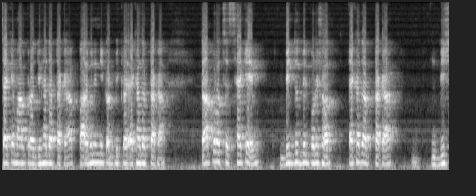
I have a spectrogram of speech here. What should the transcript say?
চেকে মাল ক্রয় দুই হাজার টাকা, পারভিনের নিকট বিক্রয় এক হাজার টাকা। তারপর হচ্ছে সেকে বিদ্যুৎ বিল পরিশোধ এক হাজার টাকা। বিশ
